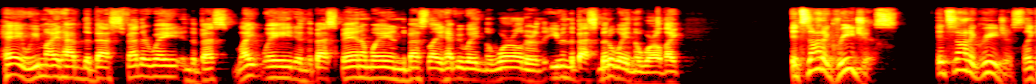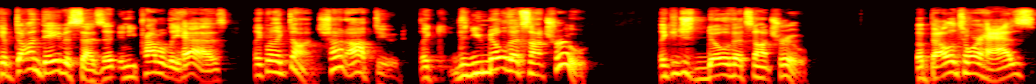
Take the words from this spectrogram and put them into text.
hey, we might have the best featherweight and the best lightweight and the best bantamweight and the best light heavyweight in the world, or even the best middleweight in the world. Like, it's not egregious. It's not egregious. Like, if Don Davis says it, and he probably has, like, we're like, Don, shut up, dude. Like, you know that's not true. Like, you just know that's not true. But Bellator has,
